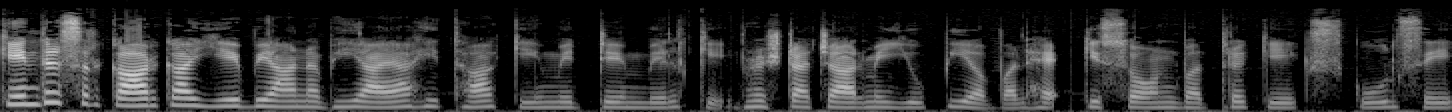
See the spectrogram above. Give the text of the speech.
केंद्र सरकार का ये बयान अभी आया ही था कि मिड डे मील के भ्रष्टाचार में यूपी अव्वल है। कि सोनभद्र के एक स्कूल से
